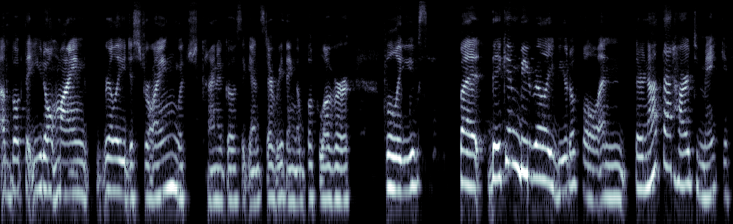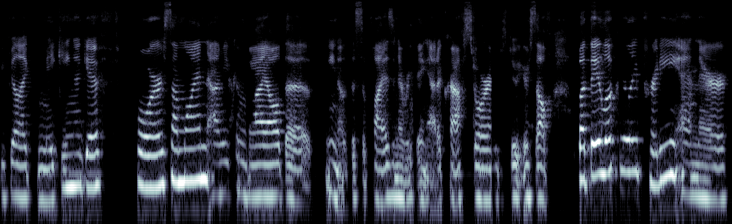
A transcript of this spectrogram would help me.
a book that you don't mind really destroying, which kind of goes against everything a book lover believes. But they can be really beautiful and they're not that hard to make if you feel like making a gift for someone. Um, you can buy all the you know the supplies and everything at a craft store and just do it yourself. But they look really pretty and they're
